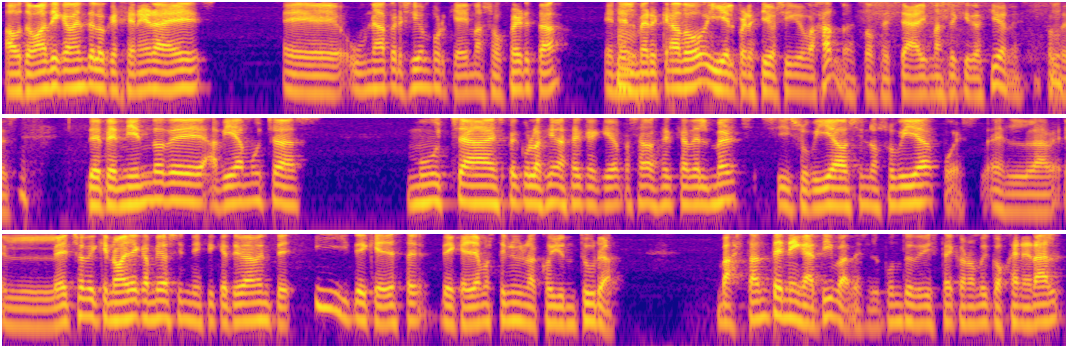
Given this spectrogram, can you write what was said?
automáticamente lo que genera es eh, una presión porque hay más oferta en el mercado y el precio sigue bajando. Entonces hay más liquidaciones. Entonces, dependiendo de. Había muchas mucha especulación acerca de qué iba a pasar acerca del merch, si subía o si no subía, pues el, hecho de que no haya cambiado significativamente y de que, de que hayamos tenido una coyuntura bastante negativa desde el punto de vista económico general,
